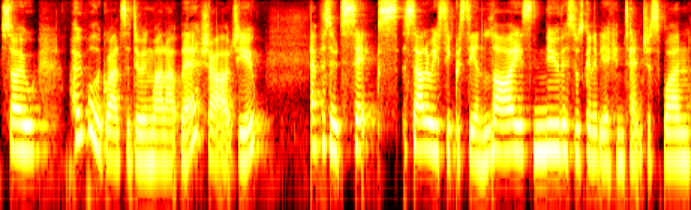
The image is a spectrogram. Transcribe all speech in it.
So hope all the grads are doing well out there. Shout out to you. Episode six, salary secrecy and lies. Knew this was going to be a contentious one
